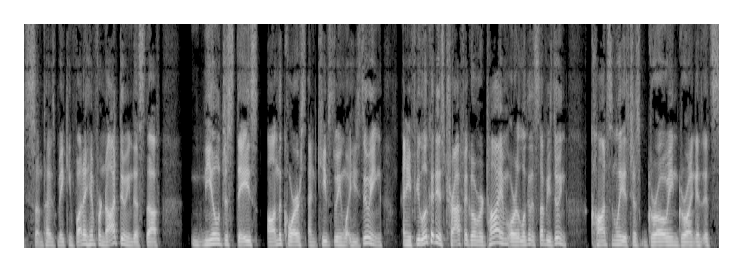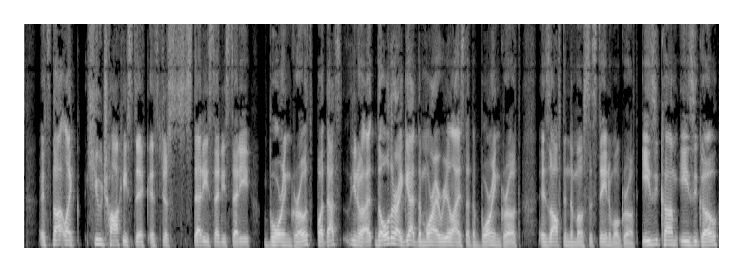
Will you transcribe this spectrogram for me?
sometimes making fun of him for not doing this stuff. Neil just stays on the course and keeps doing what he's doing. And if you look at his traffic over time or look at the stuff he's doing, constantly it's just growing, growing. It's it's not like huge hockey stick. It's just steady, steady, steady, boring growth. But that's you know, the older I get, the more I realize that the boring growth is often the most sustainable growth. Easy come, easy go.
